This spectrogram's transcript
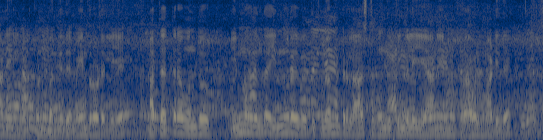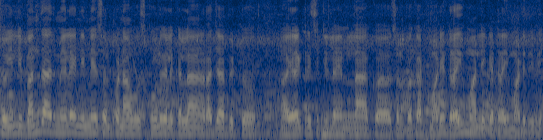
ಆನೆಗಳು ನಡ್ಕೊಂಡು ಬಂದಿದೆ ಮೇನ್ ರೋಡಲ್ಲಿಯೇ ಹತ್ತತ್ರ ಒಂದು ಇನ್ನೂರಿಂದ ಇನ್ನೂರೈವತ್ತು ಕಿಲೋಮೀಟರ್ ಲಾಸ್ಟ್ ಒಂದು ತಿಂಗಳು ಈ ಆನೆಯನ್ನು ಟ್ರಾವೆಲ್ ಮಾಡಿದೆ. ಸೊ ಇಲ್ಲಿ ಬಂದಾದ ಮೇಲೆ ನಿನ್ನೆ ಸ್ವಲ್ಪ ನಾವು ಸ್ಕೂಲ್ಗಳಿಗೆಲ್ಲ ರಜಾ ಬಿಟ್ಟು ಎಲೆಕ್ಟ್ರಿಸಿಟಿ ಲೈನ್ನ ಸ್ವಲ್ಪ ಕಟ್ ಮಾಡಿ ಡ್ರೈವ್ ಮಾಡಲಿಕ್ಕೆ ಟ್ರೈ ಮಾಡಿದ್ದೀವಿ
